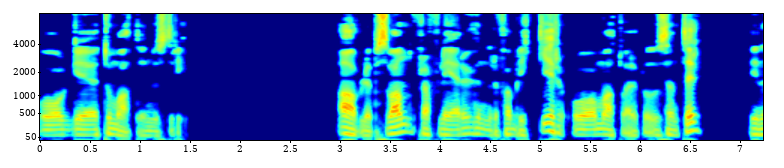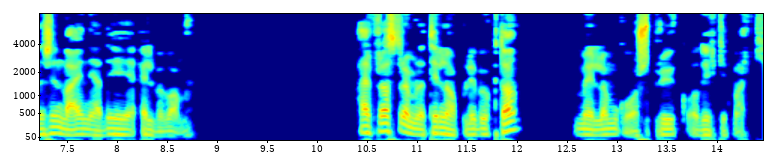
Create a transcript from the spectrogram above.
og eh, tomatindustri. Avløpsvann fra flere hundre fabrikker og matvareprodusenter finner sin vei ned i elvevannet. Herfra strømmer det til Napoli-bukta, mellom gårdsbruk og dyrket mark.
